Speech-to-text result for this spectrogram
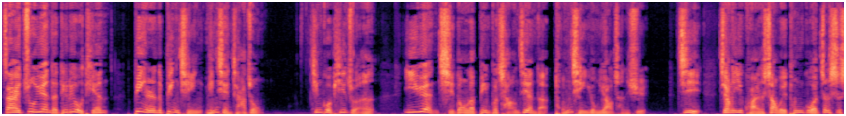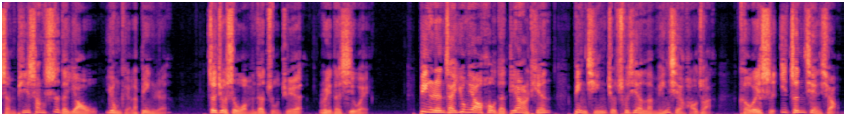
在住院的第六天，病人的病情明显加重。经过批准，医院启动了并不常见的同情用药程序，即将一款尚未通过正式审批上市的药物用给了病人。这就是我们的主角瑞德西韦。病人在用药后的第二天，病情就出现了明显好转。可谓是一针见效，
